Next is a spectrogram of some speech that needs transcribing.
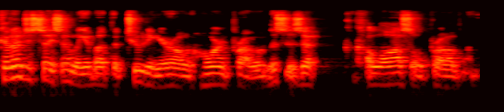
can I just say something about the tooting your own horn problem? This is a colossal problem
